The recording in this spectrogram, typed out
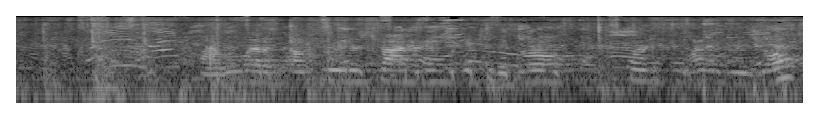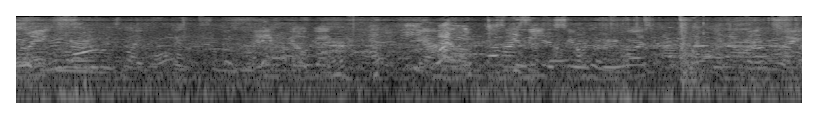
through this time, and then we'll get to the girls' 3,200 results. I didn't feel good. Yeah, I looked behind me to see where three was. You know what I'm saying?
